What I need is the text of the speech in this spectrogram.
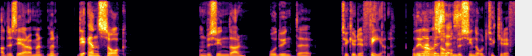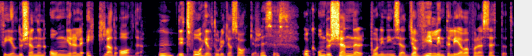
adressera, men, men det är en sak om du syndar och du inte tycker det är fel. Och det är en Nej, annan sak om precis. du syndar och du tycker det är fel. Du känner en ånger eller äcklad av det. Mm, Det är två helt olika saker. precis. Och om du känner på din insida att jag vill inte leva på det här sättet,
